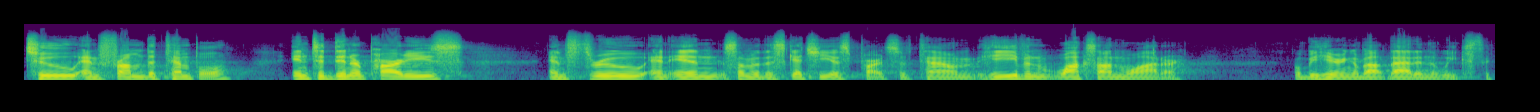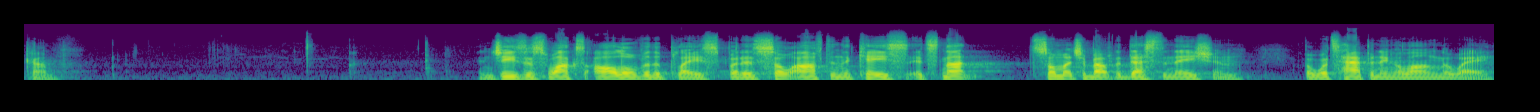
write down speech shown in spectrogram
to and from the temple, into dinner parties, and through and in some of the sketchiest parts of town. He even walks on water. We'll be hearing about that in the weeks to come. And Jesus walks all over the place, but as so often the case, it's not so much about the destination, but what's happening along the way.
